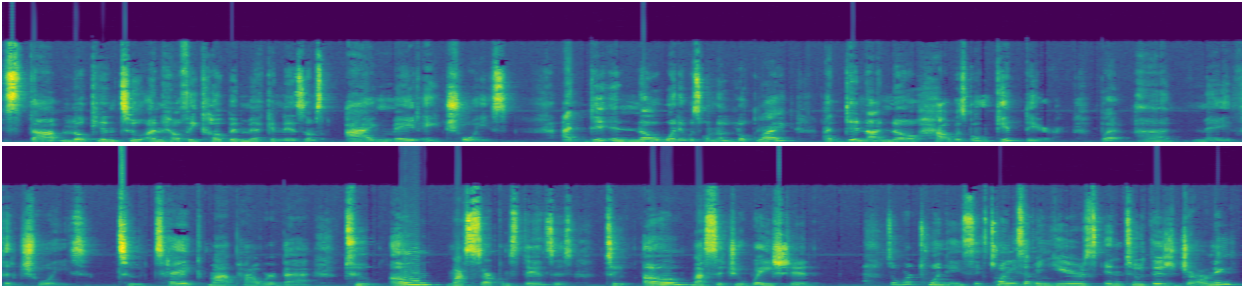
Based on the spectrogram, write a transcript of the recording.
stop looking to unhealthy coping mechanisms. I made a choice. I didn't know what it was going to look like. I did not know how I was going to get there. but I made the choice to take my power back, to own my circumstances, to own my situation. So we're 26, 27 years into this journey.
